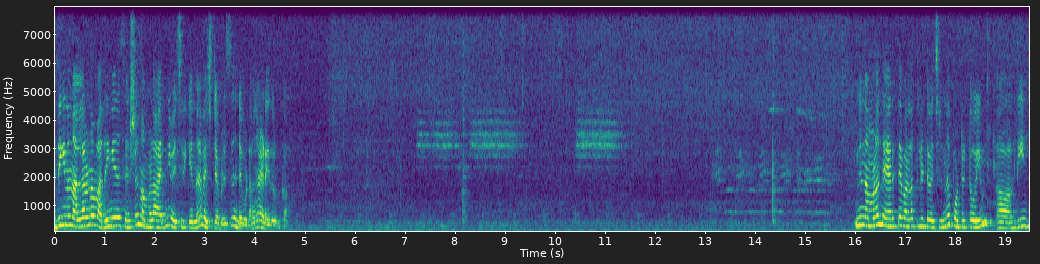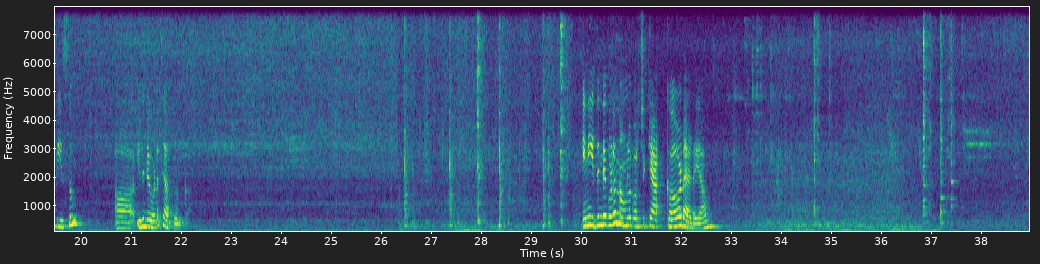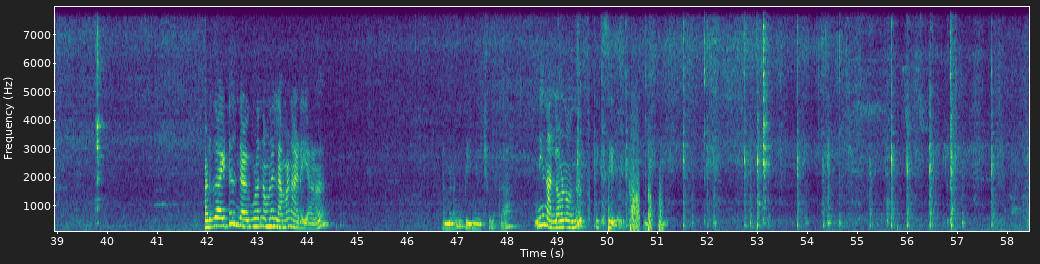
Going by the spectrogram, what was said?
ഇതിങ്ങനെ നല്ലവണ്ണം വതങ്ങിയതിന് ശേഷം നമ്മൾ അരിഞ്ഞു വെച്ചിരിക്കുന്ന വെജിറ്റബിൾസ് ഇതിന്റെ കൂടെ അങ്ങ് ആഡ് ചെയ്ത് കൊടുക്കുക ഇനി നമ്മൾ നേരത്തെ വെള്ളത്തിലിട്ട് വെച്ചിരുന്ന പൊട്ടറ്റോയും ഗ്രീൻ പീസും ഇതിന്റെ കൂടെ ചേർത്ത് വെക്കുക. ഇനി ഇതിന്റെ കൂടെ നമ്മൾ കുറച്ച് കേർഡ് ആഡ് ചെയ്യാം. അടുത്തതായിട്ട് ഇതിന്റെ കൂടെ നമ്മൾ ലെമൺ ആഡ് ചെയ്യാണ്. ലെമൺ അങ്ങ് പിഴിഞ്ഞ് വെച്ച് കൊടുക്കുക. ഇനി നല്ലോണം ഒന്ന് മിക്സ് ചെയ്ത് കൊടുക്കുക എല്ലാത്തിനും.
